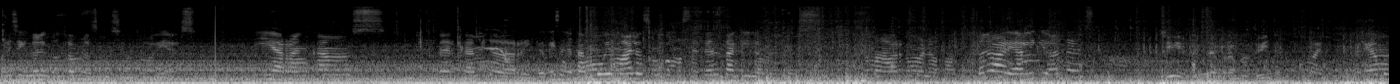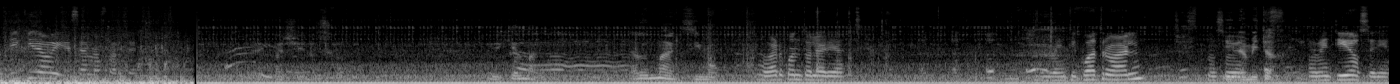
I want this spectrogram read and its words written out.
parece que no le encontramos la solución todavía a eso. Y arrancamos el camino de Ripio, que dicen que está muy malo, son como 70 kilómetros. Vamos a ver cómo nos va. ¿No le va a agregar líquido antes? Sí, voy a poner más vista. Bueno, agregamos líquido y desearnos suerte. Está lleno solo. Le dejé al, ma- al máximo. A ver cuánto le agregaste. El 24 al. No sé. Y la mitad. El 22 sería.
